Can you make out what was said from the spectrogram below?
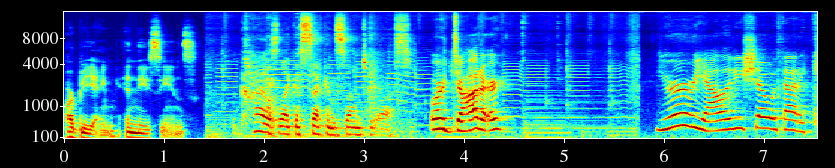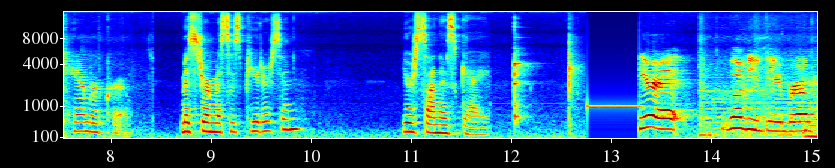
are being in these scenes. Kyle's like a second son to us. Or daughter. You're a reality show without a camera crew. Mr. and Mrs. Peterson, your son is gay. Hear it. Love you, gay bro.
